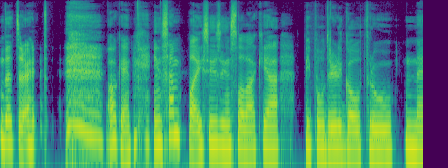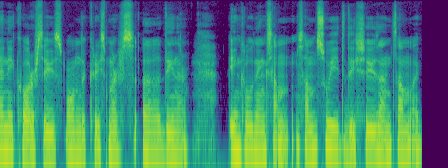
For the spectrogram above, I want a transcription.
That's right. Okay. In some places in Slovakia, people would really go through many courses on the Christmas uh, dinner, including some some sweet dishes and some like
